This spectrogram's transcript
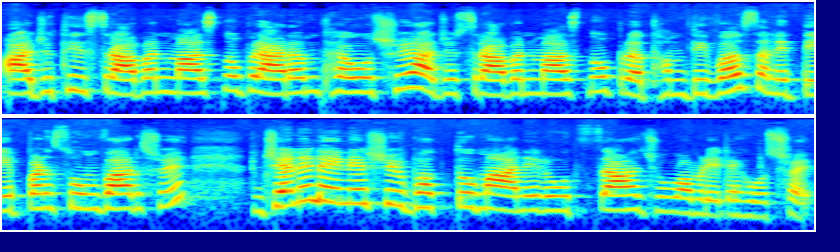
આજથી શ્રાવણ માસનો પ્રારંભ થયો છે. આજે શ્રાવણ માસનો પ્રથમ દિવસ અને તે પણ સોમવાર છે, જેને લઈને શિવભક્તોમાં અનેરો ઉત્સાહ જોવા મળી રહ્યો છે.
